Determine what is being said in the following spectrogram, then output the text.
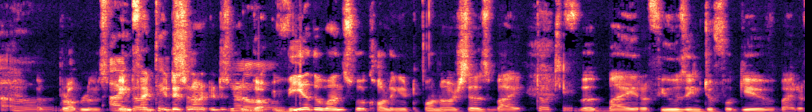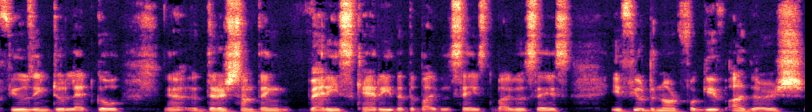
uh, Oh, problems. I In fact, it is so. not. It is not. No. God. We are the ones who are calling it upon ourselves by totally. uh, by refusing to forgive, by refusing to let go. Uh, there is something very scary that the Bible says. The Bible says, if you do not forgive others,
